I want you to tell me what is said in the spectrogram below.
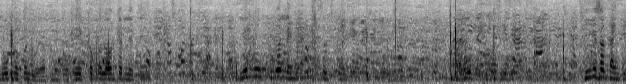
दो कपल हुए अपने को एक कपल और कर लेते हैं। ये वो पूरा लहंगा सच में। ठीक है सर थैंक यू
